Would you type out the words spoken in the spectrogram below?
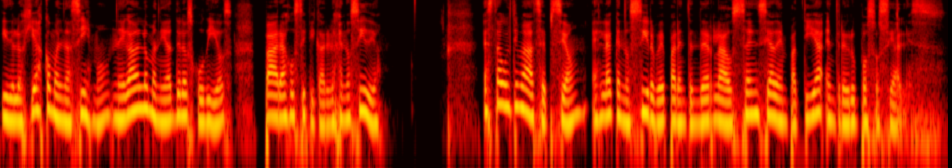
ideologías como el nazismo negaban la humanidad de los judíos para justificar el genocidio. Esta última acepción es la que nos sirve para entender la ausencia de empatía entre grupos sociales.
